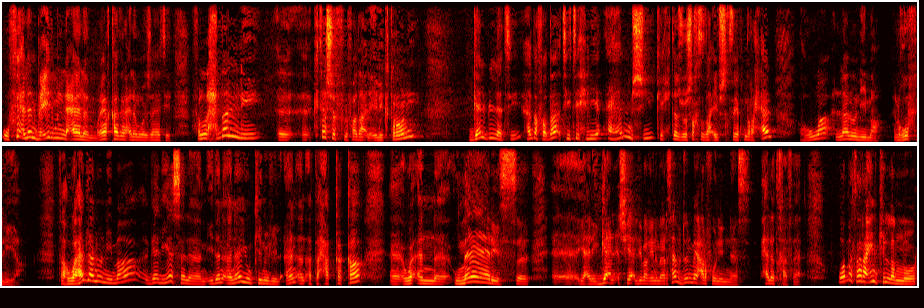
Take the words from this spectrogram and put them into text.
وفعلا بعيد من العالم غير قادر على مواجهته. في اللحظة اللي آه، آه، اكتشف الفضاء الإلكتروني قال بلاتي هذا فضاء تيتيح لي أهم شيء كيحتاجه شخص ضعيف شخصية في الرحال هو الأنونيما الغفلية. فهو هذا الأنونيما قال يا سلام اذا أنا يمكن لي الآن أن أتحقق آه، وأن أمارس يعني كاع الأشياء اللي باغي نمارسها بدون ما يعرفوني الناس بحالة خفاء. وما ترى عينك الا النور.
